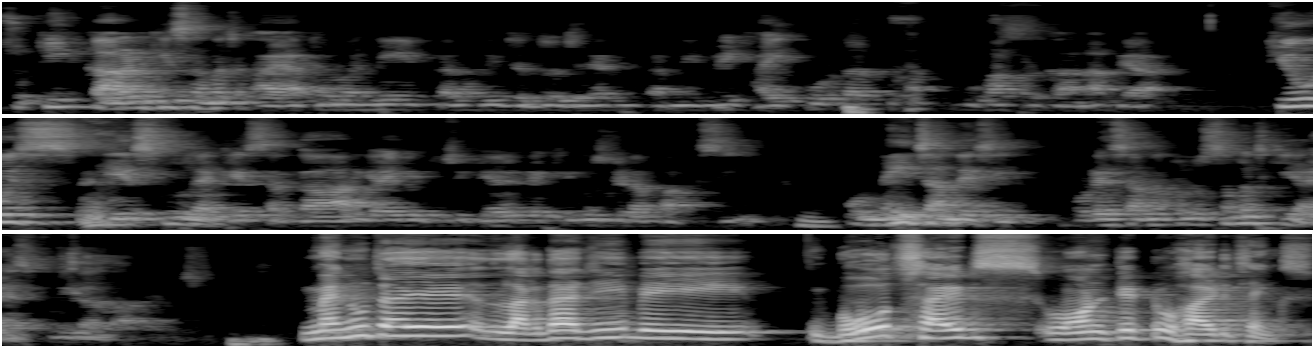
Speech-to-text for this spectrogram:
ਸੋ ਕੀ ਕਾਰਨ ਕੀ ਸਮਝ ਆਇਆ ਤੁਹਾਨੂੰ? ਇੰਨੀ ਕਾਨੂੰਨੀ ਜਦੋਜਹਿਦ ਕਰਨੀ ਪਈ, ਹਾਈ ਕੋਰਟ ਦਾ ਬੂਹਾ ਖੜਕਾਣਾ ਪਿਆ। ਕਿਉਂ ਇਸ ਕੇਸ ਨੂੰ ਲੈ ਕੇ ਸਰਕਾਰ ਜਾਂ ਇਹ ਤੁਸੀਂ ਕਹਿ ਰਹੇ ਹੋ ਅਕਿਊਜ਼ ਜਿਹੜਾ ਪੱਖ ਸੀ, ਉਹ ਨਹੀਂ ਚਾਹੁੰਦੇ ਸੀ? ਥੋੜੇ ਸਾਹਮਣੇ ਤੁਹਾਨੂੰ ਸਮਝ ਕੀ ਆਇਆ ਇਸ ਪੂਰੀ ਗੱਲ ਬਾਰੇ ਮੈਨੂੰ ਤਾਂ ਇਹ ਲੱਗਦਾ ਜੀ ਵੀ both sides wanted to hide things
